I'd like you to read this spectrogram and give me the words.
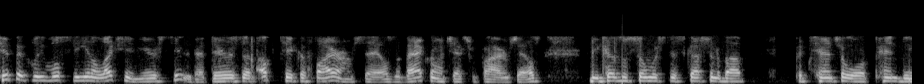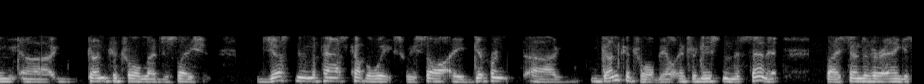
Typically, we'll see in election years too that there is an uptick of firearm sales, the background checks for firearm sales, because of so much discussion about potential or pending uh, gun control legislation. Just in the past couple of weeks, we saw a different uh, gun control bill introduced in the Senate by Senator Angus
